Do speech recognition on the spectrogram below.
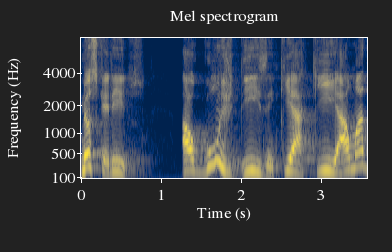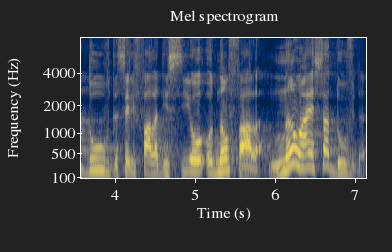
Meus queridos, alguns dizem que aqui há uma dúvida se ele fala de si ou não fala. Não há essa dúvida.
